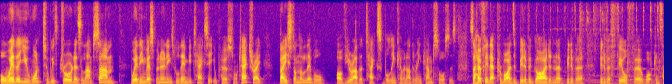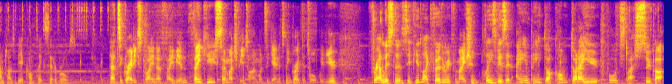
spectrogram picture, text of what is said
or whether you want to withdraw it as a lump sum, where the investment earnings will then be taxed at your personal tax rate based on the level of your other taxable income and other income sources. So hopefully that provides a bit of a guide and a bit of a bit of a feel for what can sometimes be a complex set of rules. That's a great explainer, Fabian. Thank you so much for your time once again. It's been great to talk with you. For our listeners, if you'd like further information, please visit amp.com.au forward slash super.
